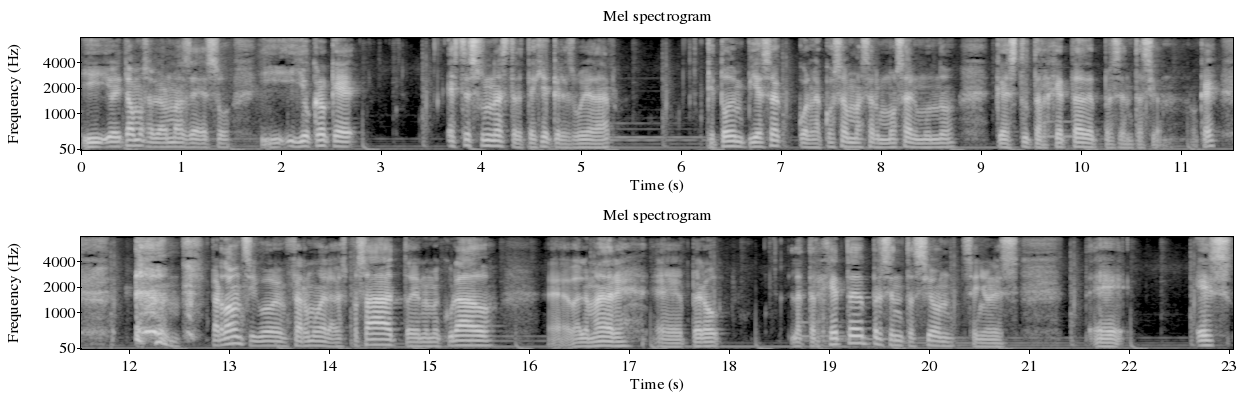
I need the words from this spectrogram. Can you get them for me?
Y, y ahorita vamos a hablar más de eso. Y yo creo que esta es una estrategia que les voy a dar que todo empieza con la cosa más hermosa del mundo, que es tu tarjeta de presentación, ¿ok? Perdón, sigo enfermo de la vez pasada, todavía no me he curado, eh, vale madre, eh, pero la tarjeta de presentación, señores, eh, es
